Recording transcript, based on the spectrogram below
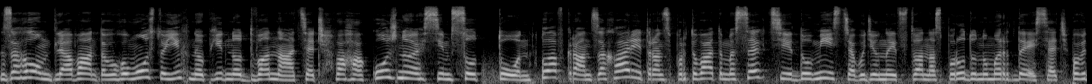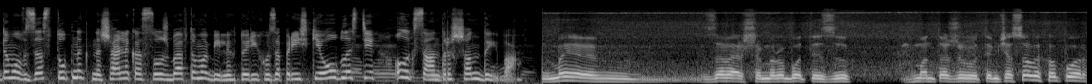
Загалом для авантового мосту їх необхідно 12. Вага кожної 700 тонн. Плавкран Захарій транспортуватиме секції до місця будівництва на споруду номер 10, повідомив заступник начальника служби автомобільних доріг у Запорізькій області Олександр Шандиба. Ми завершимо роботи з монтажу тимчасових опор.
